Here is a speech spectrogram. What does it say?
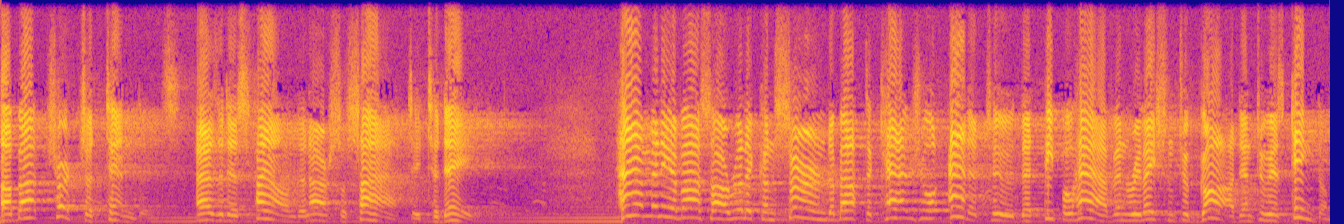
about church attendance as it is found in our society today? How many of us are really concerned about the casual attitude that people have in relation to God and to His kingdom?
